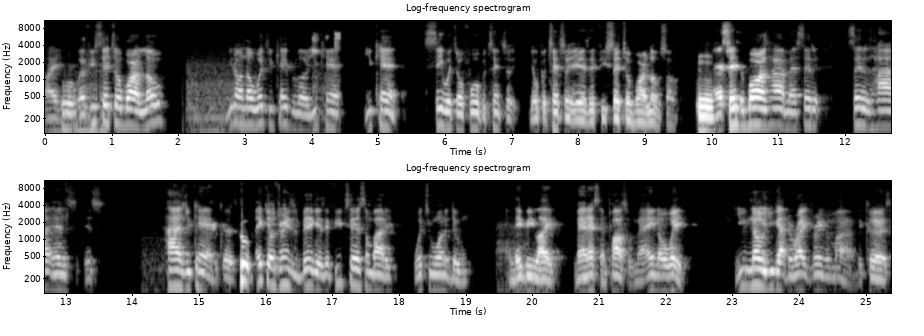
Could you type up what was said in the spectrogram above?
Like, mm-hmm. well, if you set your bar low, you don't know what you're capable of. You can't you can't see what your full potential your potential is if you set your bar low. So, mm-hmm. man, set the bars high, man. Set it set it as high as as high as you can because make your dreams as big as if you tell somebody what you want to do, and they be like, "Man, that's impossible, man. Ain't no way." You know you got the right dream in mind because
